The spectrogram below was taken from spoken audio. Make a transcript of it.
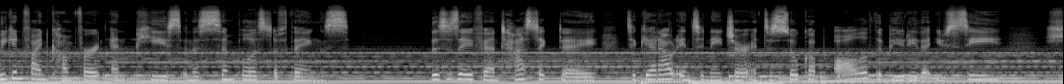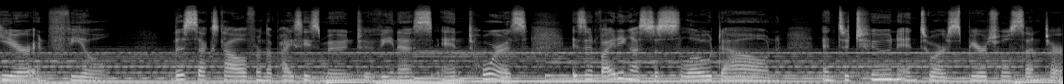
we can find comfort and peace in the simplest of things. This is a fantastic day to get out into nature and to soak up all of the beauty that you see, hear, and feel. This sextile from the Pisces moon to Venus in Taurus is inviting us to slow down and to tune into our spiritual center,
